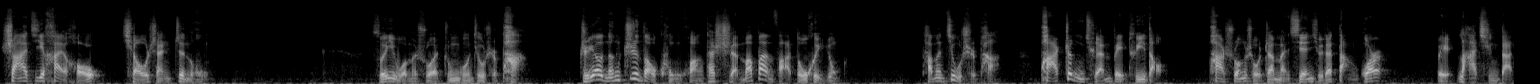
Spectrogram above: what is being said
杀鸡害猴，敲山震虎。所以我们说，中共就是怕，只要能制造恐慌，他什么办法都会用。他们就是怕，怕政权被推倒，怕双手沾满鲜血的党官被拉清单。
